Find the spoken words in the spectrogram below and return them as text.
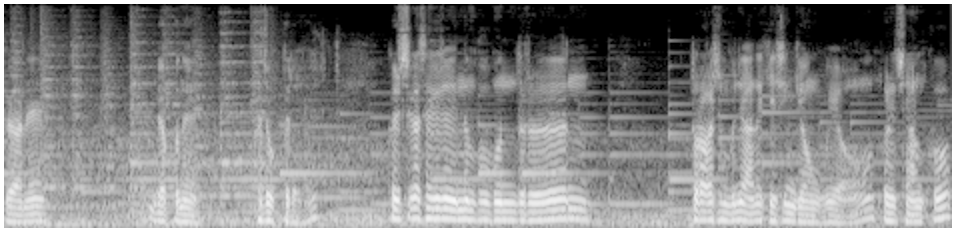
그 안에 몇 분의 가족들의 글씨가 새겨져 있는 부분들은 돌아가신 분이 안에 계신 경우고요. 그렇지 않고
